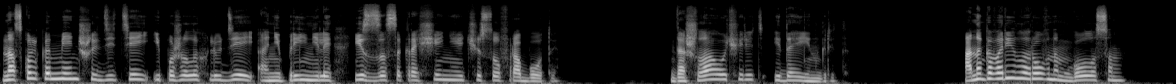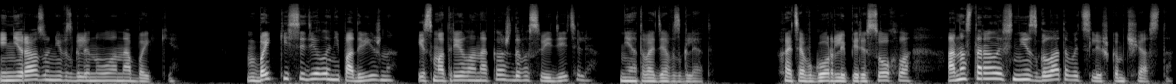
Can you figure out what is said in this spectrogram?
насколько меньше детей и пожилых людей они приняли из-за сокращения часов работы. Дошла очередь и до Ингрид. Она говорила ровным голосом и ни разу не взглянула на Бекки. Бекки сидела неподвижно, и смотрела на каждого свидетеля, не отводя взгляд. Хотя в горле пересохло, она старалась не сглатывать слишком часто.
